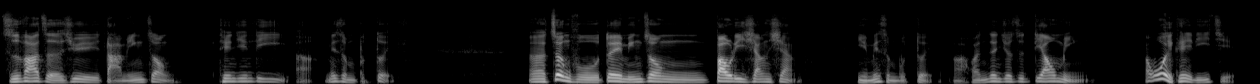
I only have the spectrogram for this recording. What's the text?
执法者去打民众，天经地义啊，没什么不对。呃，政府对民众暴力相向，也没什么不对啊，反正就是刁民啊，我也可以理解。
